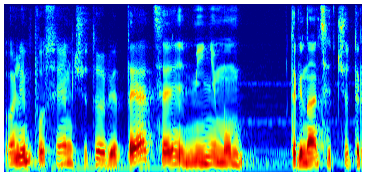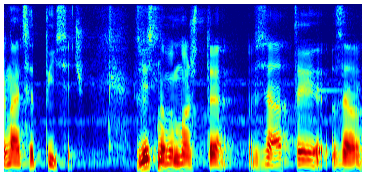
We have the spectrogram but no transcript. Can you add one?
Olympus M4T це мінімум 13-14 тисяч. Звісно, ви можете взяти за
